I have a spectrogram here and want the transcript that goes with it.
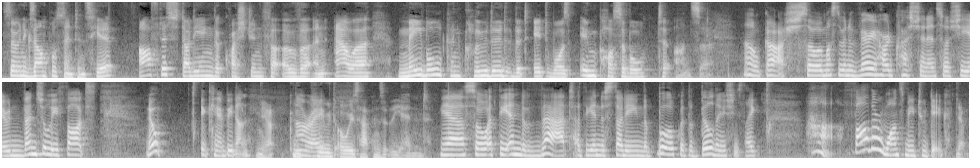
So, an example sentence here after studying the question for over an hour, Mabel concluded that it was impossible to answer. Oh gosh. So it must have been a very hard question and so she eventually thought, nope, it can't be done. Yeah, All right. conclude always happens at the end. Yeah, so at the end of that, at the end of studying the book with the building, she's like, huh, father wants me to dig. Yep.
